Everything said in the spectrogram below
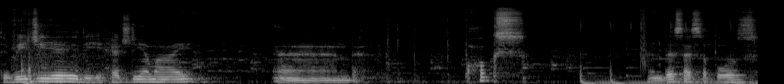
the VGA the HDMI and box. And this I suppose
